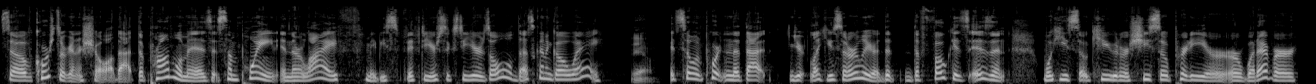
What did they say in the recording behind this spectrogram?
So of course they're going to show all that. The problem is at some point in their life, maybe 50 or 60 years old, that's going to go away. Yeah. It's so important that that, you're, like you said earlier, that the focus isn't, well, he's so cute or she's so pretty or, or whatever.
